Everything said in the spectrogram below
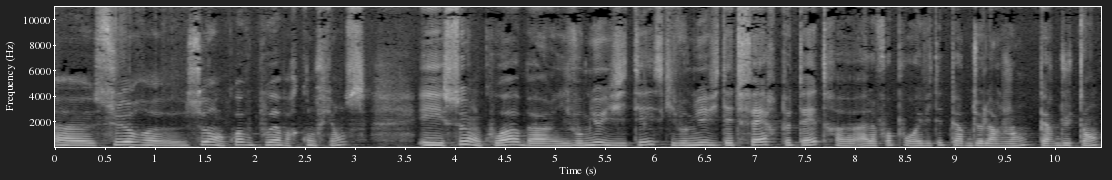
euh, sur euh, ce en quoi vous pouvez avoir confiance et ce en quoi bah, il vaut mieux éviter, ce qu'il vaut mieux éviter de faire peut-être, euh, à la fois pour éviter de perdre de l'argent, perdre du temps,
